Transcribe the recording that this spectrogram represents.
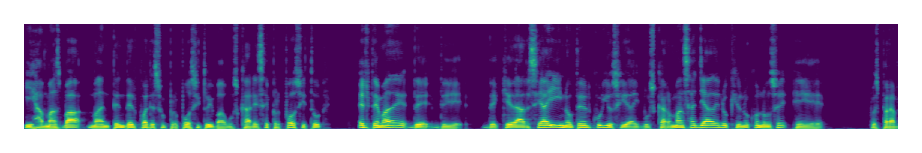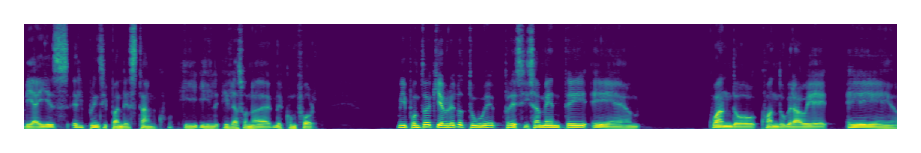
y jamás va, va a entender cuál es su propósito y va a buscar ese propósito. El tema de, de, de, quedarse ahí, no tener curiosidad y buscar más allá de lo que uno conoce, eh, pues para mí ahí es el principal estanco y, y, la zona de, confort. Mi punto de quiebre lo tuve precisamente eh, cuando, cuando grabé eh,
